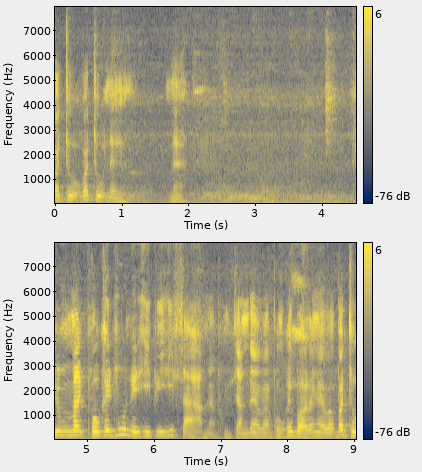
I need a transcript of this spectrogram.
วัตถุวัตถุหนึ่งนะคือมันผมเคยพูดในอีพีที่สามนะผมจำได้ว่า ผมเคยบอกแล้วไงว่า วัตถุ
